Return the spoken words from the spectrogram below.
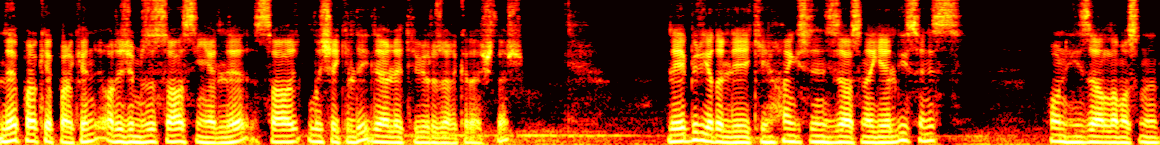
L park yaparken aracımızı sağ sinyalle sağlı şekilde ilerletiyoruz arkadaşlar. L1 ya da L2 hangisinin hizasına geldiyseniz onun hizalamasını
